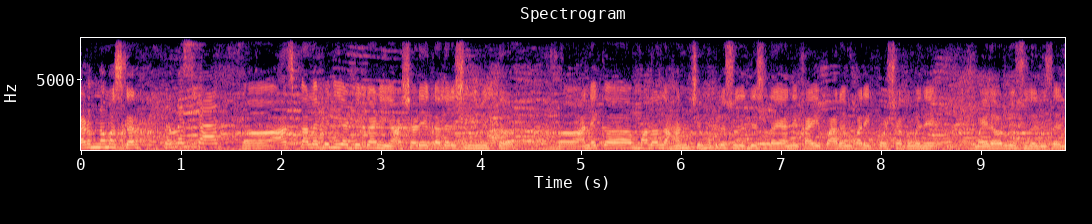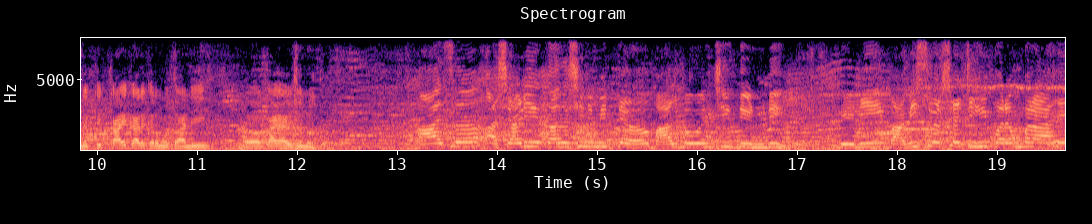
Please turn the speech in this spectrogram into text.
मॅडम नमस्कार. नमस्कार. अ, आज कालपेनी या ठिकाणी आषाढी एकादशीनिमित्त अ, अनेक अ, मला लहान चिमुकले सुद्धा दिसत आहे आणि काही पारंपरिक पोशाखामध्ये महिलावर्ग सुद्धा दिसत आहे. नक्की काय कार्यक्रम होता आणि अ, काय आयोजन होतं? आज आषाढी एकादशी निमित्त बालभवनची दिंडी गेली बावीस वर्षाची ही परंपरा आहे.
